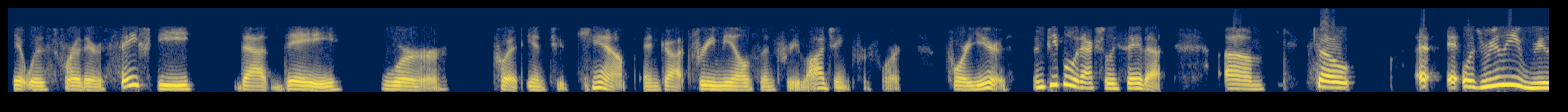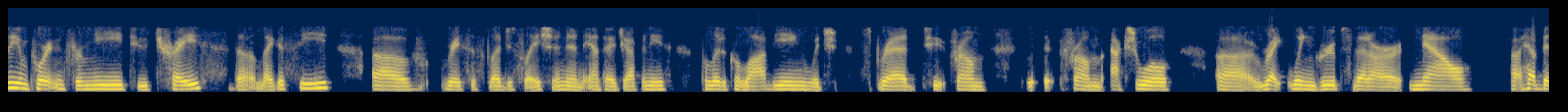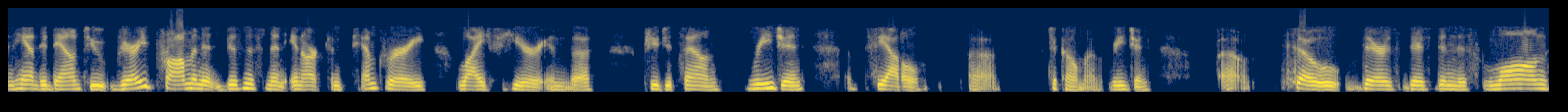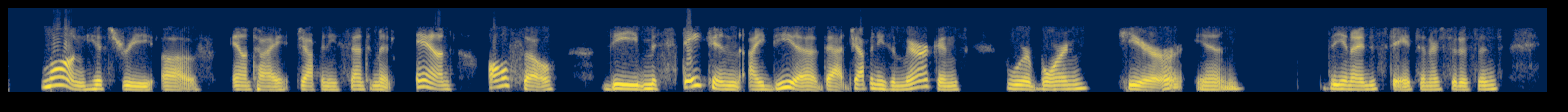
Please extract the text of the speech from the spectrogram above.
it was for their safety that they were put into camp and got free meals and free lodging for four four years. And people would actually say that. Um, so it, it was really, really important for me to trace the legacy of racist legislation and anti-Japanese political lobbying, which spread to from from actual uh, right-wing groups that are now uh, have been handed down to very prominent businessmen in our contemporary life here in the Puget Sound region, Seattle, uh, Tacoma region. Uh, so there's there's been this long, long history of anti-Japanese sentiment, and also the mistaken idea that Japanese Americans who were born here in the United States and our citizens,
